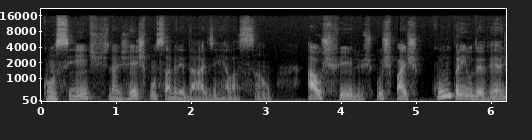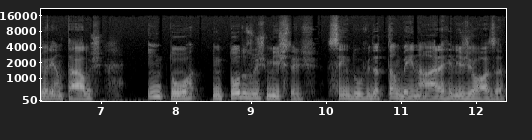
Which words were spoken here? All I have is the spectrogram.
Conscientes das responsabilidades em relação aos filhos, os pais cumprem o dever de orientá-los em, em todos os místeres, sem dúvida também na área religiosa,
